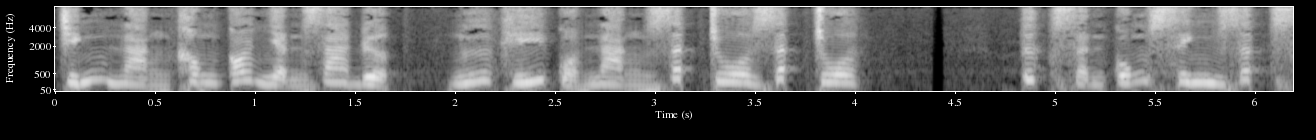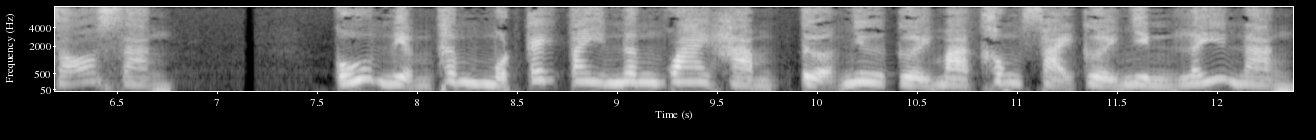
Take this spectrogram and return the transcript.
chính nàng không có nhận ra được, ngữ khí của nàng rất chua rất chua. Tức giận cũng sinh rất rõ ràng. Cố niệm thâm một cái tay nâng quai hàm tựa như cười mà không phải cười nhìn lấy nàng.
